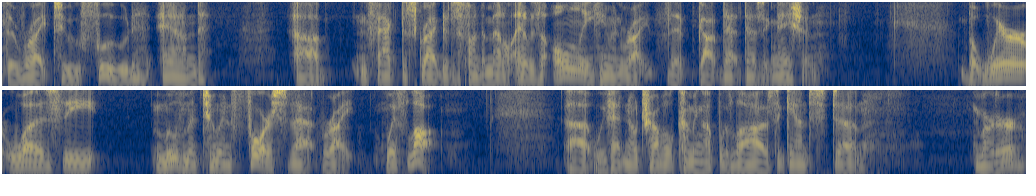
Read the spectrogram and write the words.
the right to food and, uh, in fact, described it as fundamental. And it was the only human right that got that designation. But where was the movement to enforce that right with law. Uh, we've had no trouble coming up with laws against uh, murder,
